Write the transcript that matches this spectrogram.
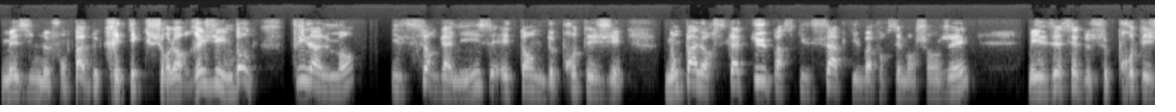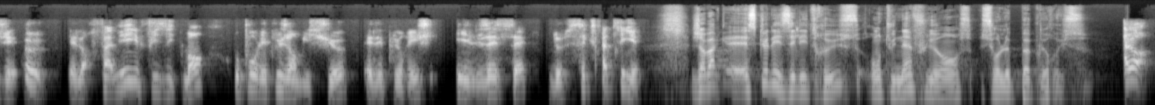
mais ils ne font pas de critiques sur leur régime. Donc, finalement, ils s'organisent et tentent de protéger non pas leur statut parce qu'ils savent qu'il va forcément changer, mais ils essaient de se protéger eux et leur famille physiquement, ou pour les plus ambitieux et les plus riches, ils essaient de s'expatrier. Jean-Marc, est-ce que les élites russes ont une influence sur le peuple russe? Alors,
